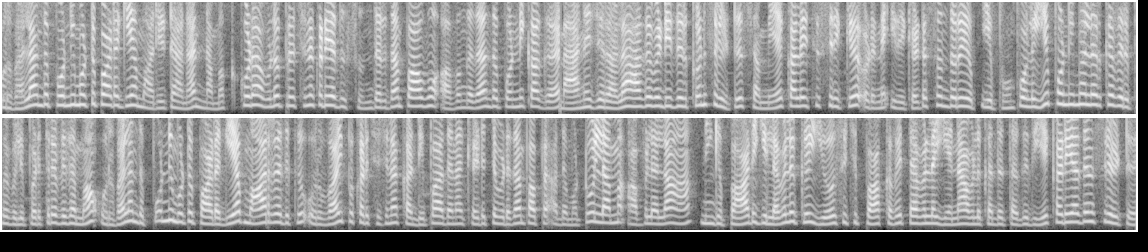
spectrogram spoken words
ஒருவேளை அந்த பொண்ணி மட்டும் பாடகியா மாறிட்டானா? நமக்கு கூட அவ்வளவு பிரச்சனை கிடையாது. சுந்தர் தான் பாவம். அவங்க தான் அந்த பொண்ணிக்காக மேனேஜரால ஆக வேண்டியது இருக்குன்னு சொல்லிட்டு செம்மைய கலைச்சு சிரிக்க உடனே இதை கேட்ட சுந்தரம் எப்பவும் போலயே பொண்ணி மேல இருக்க வெறுப்பை வெளிப்படுத்துற விதமா ஒருவேளை அந்த பொண்ணு மட்டும் பாடகியா மாறுறதுக்கு ஒரு வாய்ப்பு கிடைச்சிச்சுன்னா கண்டிப்பா அதை நான் கெடுத்து விட தான் பார்ப்பேன். அது மட்டும் இல்லாம அவளெல்லாம் நீங்க பாடகி லெவலுக்கு யோசிச்சு பார்க்கவே தேவையில்ல. ஏன்னா அவளுக்கு அந்த தகுதியே கிடையாதுன்னு சொல்லிட்டு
